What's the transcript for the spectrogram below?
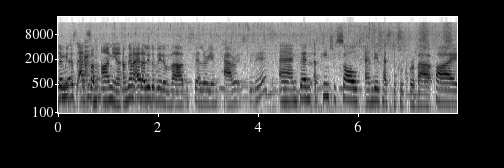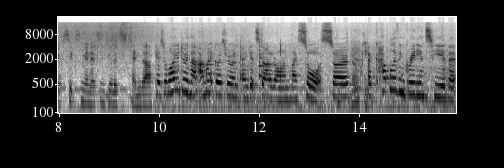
Let me just add some onion. I'm gonna add a little bit of uh, celery and carrots to this, and then a pinch of salt. And this has to cook for about five, six minutes until it's tender. Okay, so while you're doing that, I might go through and, and get started on my sauce. So, a couple of ingredients here that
